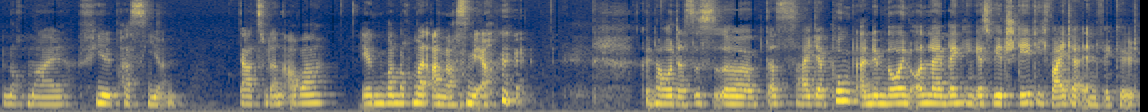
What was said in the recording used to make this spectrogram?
noch mal viel passieren. Dazu dann aber irgendwann noch mal anders mehr. Genau, das ist, äh, das ist halt der Punkt an dem neuen Online-Banking. Es wird stetig weiterentwickelt.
